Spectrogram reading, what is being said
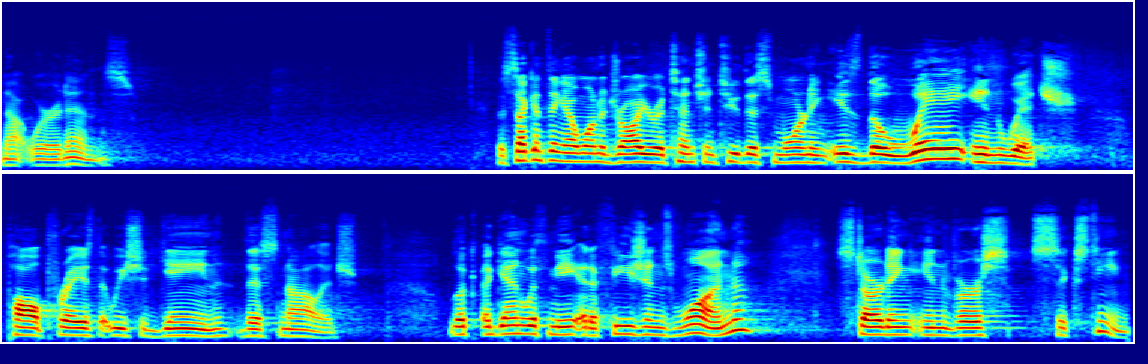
not where it ends. The second thing I want to draw your attention to this morning is the way in which Paul prays that we should gain this knowledge. Look again with me at Ephesians 1, starting in verse 16.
